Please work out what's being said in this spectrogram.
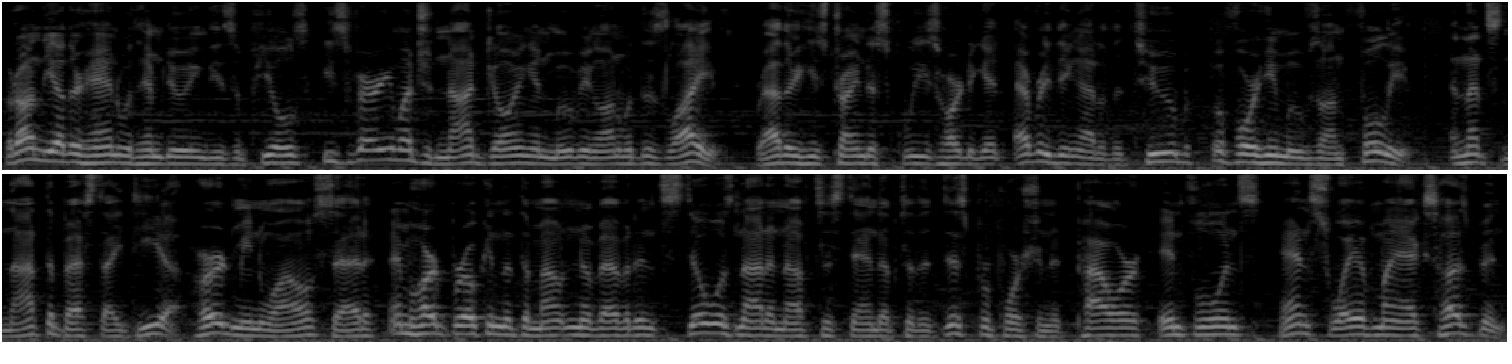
But on the other hand, with him doing these appeals, he's very much not going and moving on with his life. Rather, he's trying to squeeze hard to get everything out of the tube before he moves on fully, and that's not the best idea. Heard, meanwhile, said, I'm heartbroken that the mountain of evidence still was not enough to stand up to the disproportionate power, influence, and sway of my ex-husband.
